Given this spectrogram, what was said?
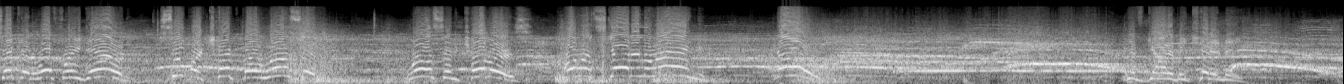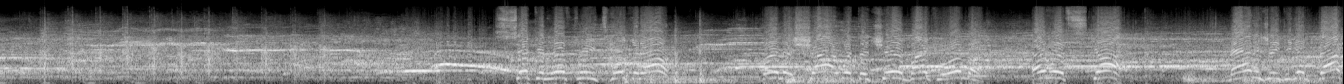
Second referee down. Super kick by Wilson. Wilson covers. Everett Scott in the ring. No! You've got to be kidding me. Second referee taken out by the shot with the chair by Caramba. Everett Scott managing to get back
